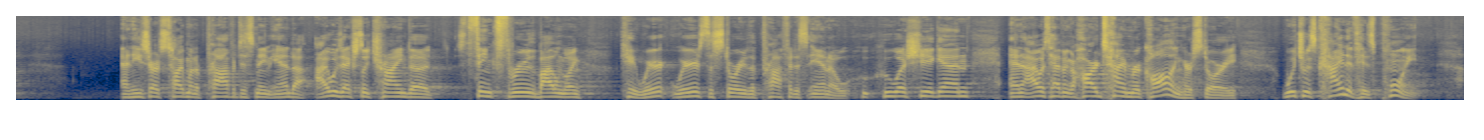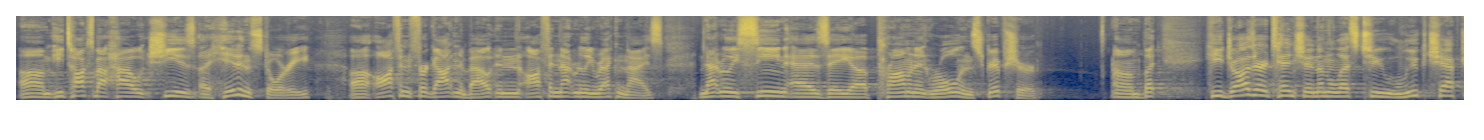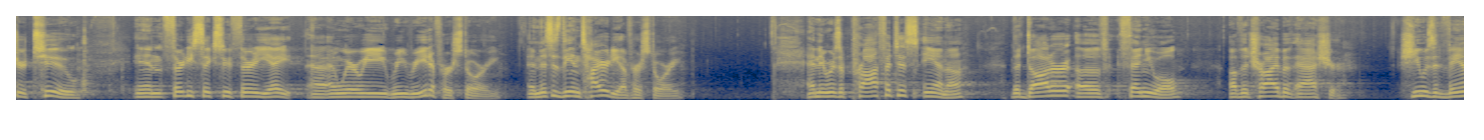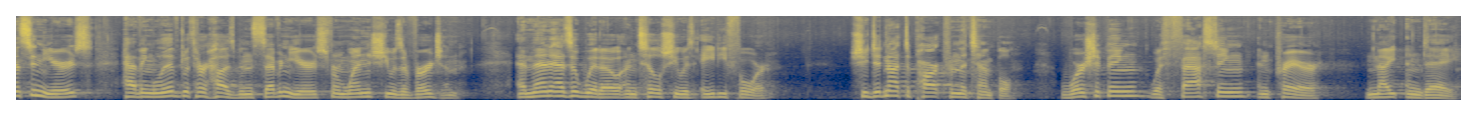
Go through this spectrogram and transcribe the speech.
and he starts talking about a prophetess named Anna, I was actually trying to think through the Bible and going, okay, where, where's the story of the prophetess Anna? Who, who was she again? And I was having a hard time recalling her story, which was kind of his point. Um, he talks about how she is a hidden story uh, often forgotten about and often not really recognized, not really seen as a uh, prominent role in Scripture. Um, but he draws our attention nonetheless to Luke chapter 2 in 36 through 38, uh, and where we reread of her story. And this is the entirety of her story. And there was a prophetess Anna, the daughter of Phanuel of the tribe of Asher. She was advanced in years, having lived with her husband seven years from when she was a virgin, and then as a widow until she was 84. She did not depart from the temple, worshiping with fasting and prayer night and day.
